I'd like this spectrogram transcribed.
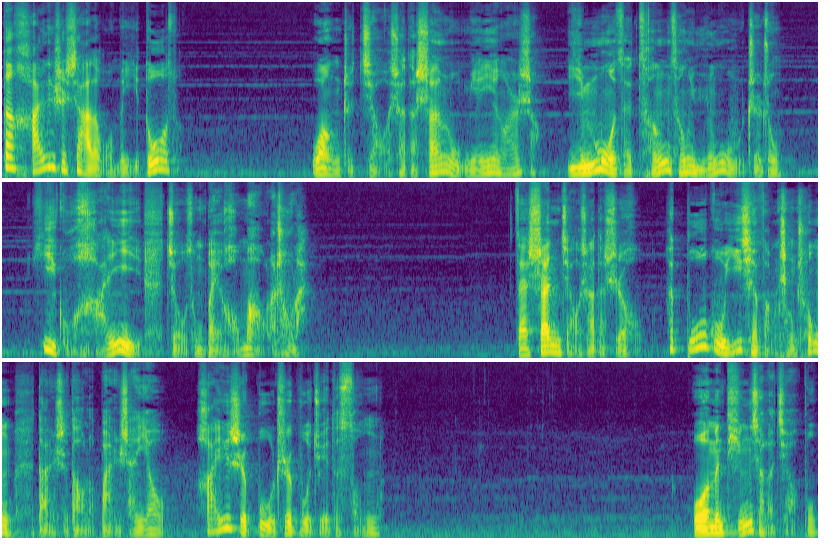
但还是吓得我们一哆嗦。望着脚下的山路绵延而上，隐没在层层云雾之中，一股寒意就从背后冒了出来。在山脚下的时候还不顾一切往上冲，但是到了半山腰，还是不知不觉的怂了。我们停下了脚步，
